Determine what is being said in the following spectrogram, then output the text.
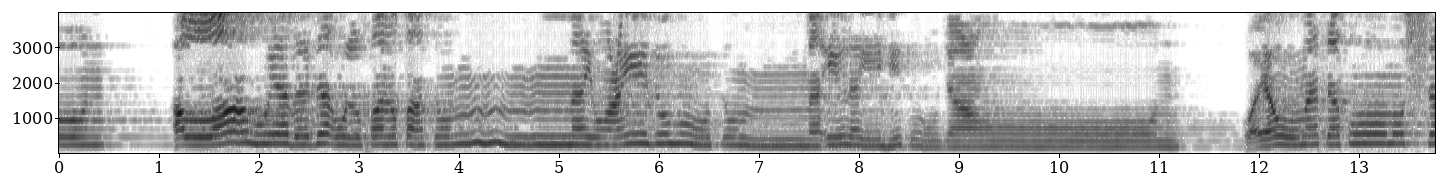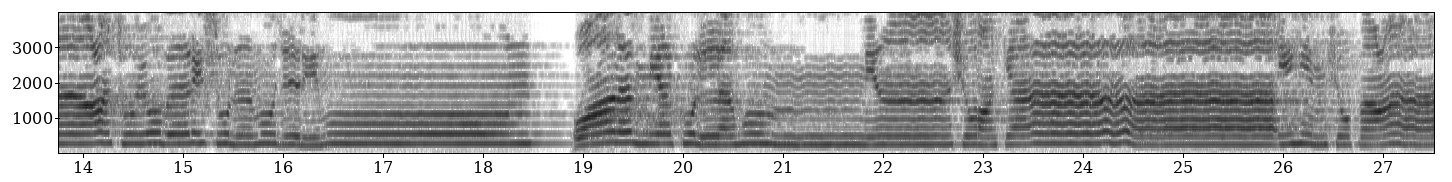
الله يبدأ الخلق ثم يعيده ثم إليه ترجعون. ويوم تقوم الساعة يبرس المجرمون. ولم يكن لهم من شركائهم شفعاء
